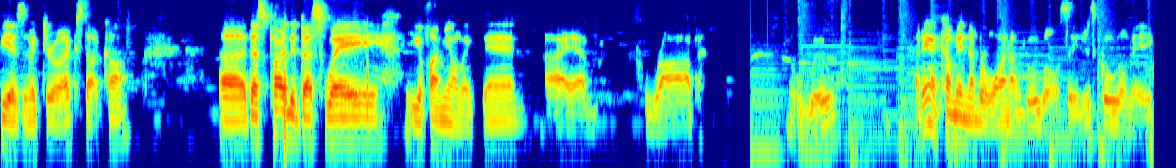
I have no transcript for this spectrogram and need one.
V as Victor X.com. Uh, that's probably the best way. You can find me on LinkedIn. I am Rob Wu. I think I come in number one on Google, so you just Google me.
